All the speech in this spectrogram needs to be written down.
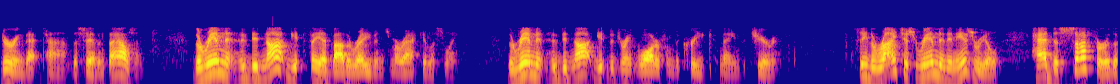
during that time, the 7,000. The remnant who did not get fed by the ravens miraculously. The remnant who did not get to drink water from the creek named Cherith. See, the righteous remnant in Israel had to suffer the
